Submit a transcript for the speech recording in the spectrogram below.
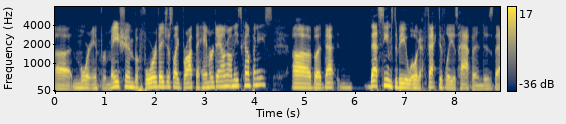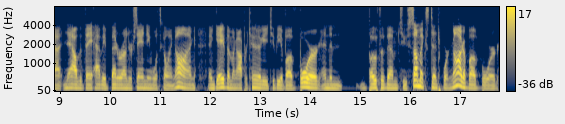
uh, more information before they just like brought the hammer down on these companies. Uh, but that that seems to be what effectively has happened is that now that they have a better understanding of what's going on and gave them an opportunity to be above board and then both of them to some extent were not above board,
